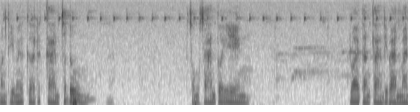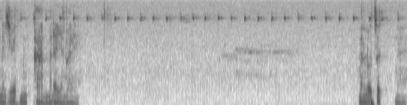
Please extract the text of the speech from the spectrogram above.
บางทีมันก็เกิดการสะดุ้ง สงสารตัวเอง รอยต่างๆที่ผ่านมาในชีวิตมันผ่านมาได้อย่างไรมันรู้สึกนะ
